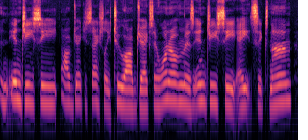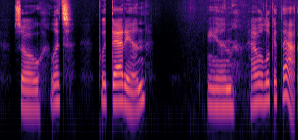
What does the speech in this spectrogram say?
an NGC object. It's actually two objects, and one of them is NGC 869. So let's put that in and have a look at that.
